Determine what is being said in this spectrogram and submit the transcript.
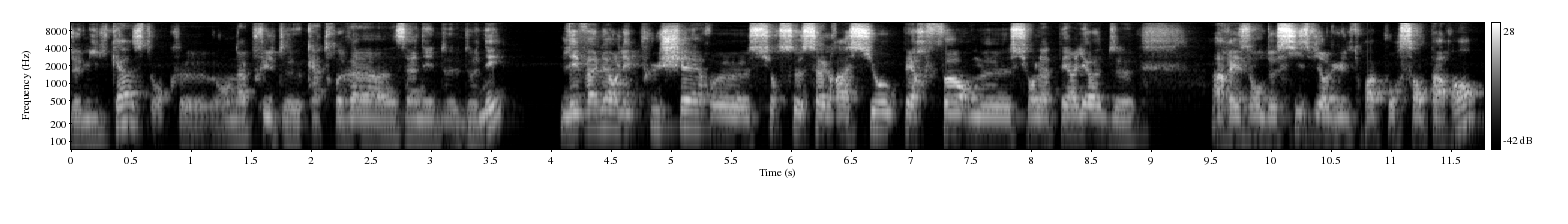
2015, donc on a plus de 80 années de données. Les valeurs les plus chères sur ce seul ratio performent sur la période à raison de 6,3% par an,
